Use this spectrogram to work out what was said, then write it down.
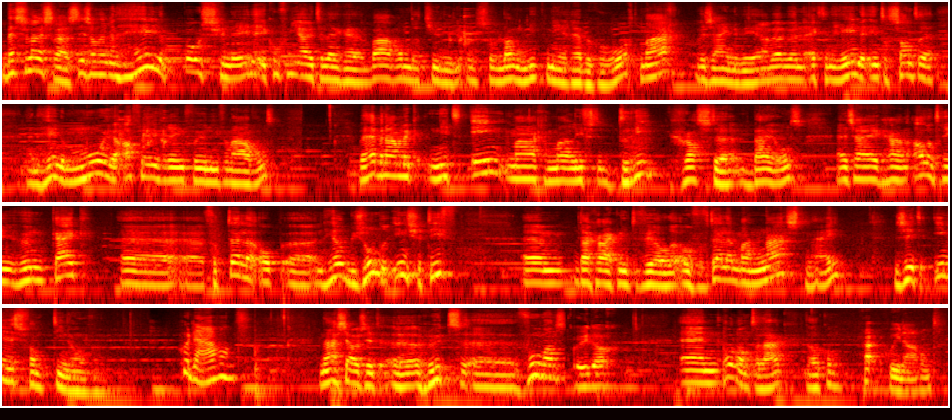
Beste luisteraars, het is alweer een hele poos geleden. Ik hoef niet uit te leggen waarom dat jullie ons zo lang niet meer hebben gehoord. Maar we zijn er weer en we hebben een, echt een hele interessante en hele mooie aflevering voor jullie vanavond. We hebben namelijk niet één, maar maar liefst drie gasten bij ons. En zij gaan alle drie hun kijk uh, uh, vertellen op uh, een heel bijzonder initiatief. Um, daar ga ik niet te veel over vertellen. Maar naast mij zit Ines van Tienhoven. Goedenavond. Naast jou zit uh, Ruud uh, Voermans. Goeiedag. En Roland de Laak. Welkom. Ja, goedenavond.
